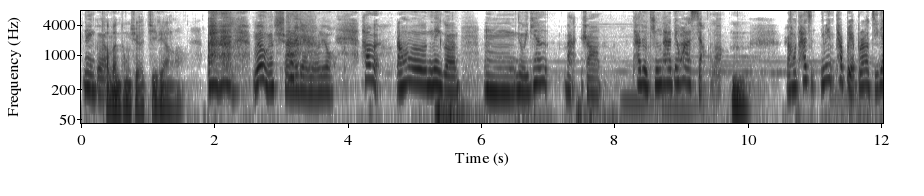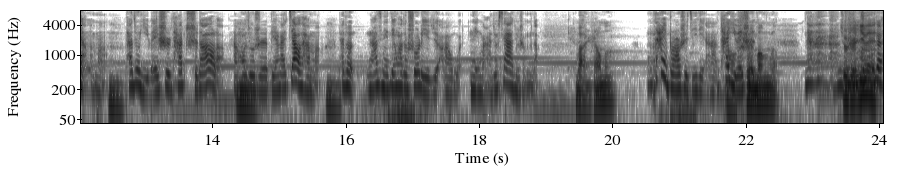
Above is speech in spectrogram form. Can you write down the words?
那个他问同学几点了？没有没有十二点零六，他们，然后那个，嗯，有一天晚上，他就听他电话响了，嗯。然后他就因为他不也不知道几点了嘛，嗯。他就以为是他迟到了，然后就是别人来叫他嘛，嗯。他就拿起那电话就说了一句啊，我那个马上就下去什么的，晚上吗？他也不知道是几点啊，他以为哦是睡懵了，就是因为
